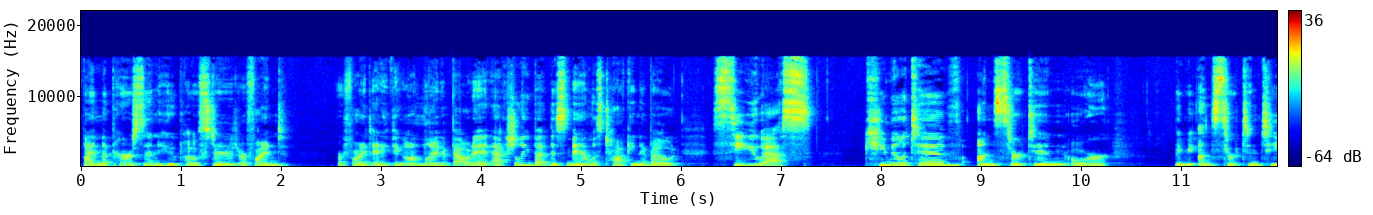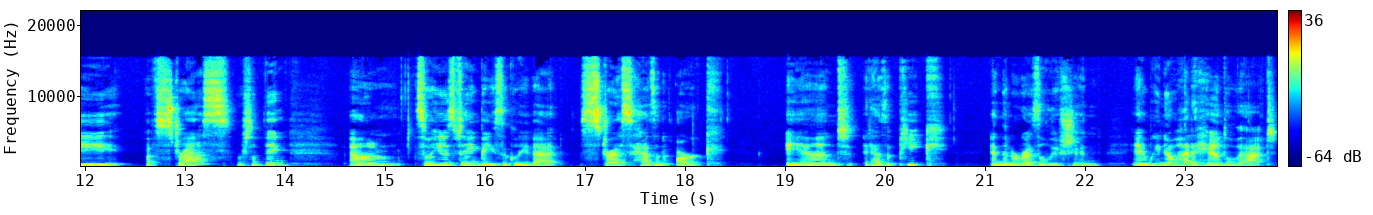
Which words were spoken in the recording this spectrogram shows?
find the person who posted or find or find anything online about it actually, but this man was talking about CUS, cumulative, uncertain, or maybe uncertainty of stress or something. Um, so he was saying basically that stress has an arc and it has a peak and then a resolution. And we know how to handle that.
